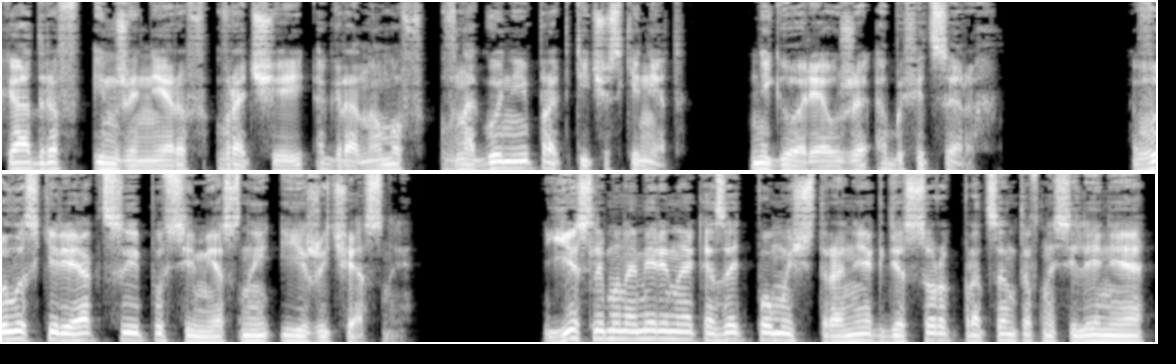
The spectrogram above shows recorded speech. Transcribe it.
Кадров, инженеров, врачей, агрономов в Нагонии практически нет, не говоря уже об офицерах. Вылазки реакции повсеместны и ежечасны. Если мы намерены оказать помощь стране, где 40% населения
